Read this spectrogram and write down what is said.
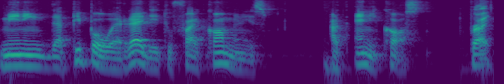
meaning that people were ready to fight communism at any cost Right.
